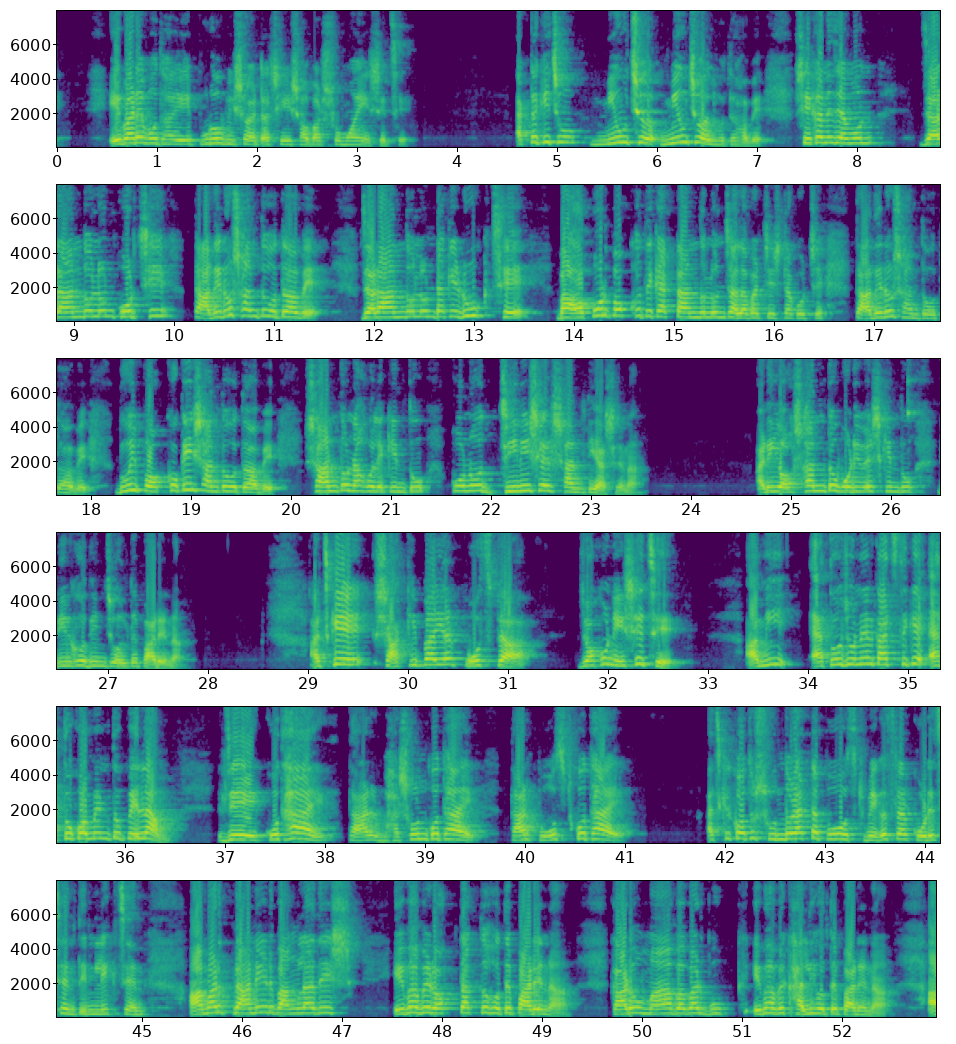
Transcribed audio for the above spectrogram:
এবারে বোধহয় এই পুরো বিষয়টা শেষ হবার সময় এসেছে। একটা কিছু মিউচুয়াল মিউচুয়াল হতে হবে। সেখানে যেমন যারা আন্দোলন করছে, তাদেরও শান্ত হতে হবে। যারা আন্দোলনটাকে রুখছে বা অপর পক্ষ থেকে একটা আন্দোলন চালাবার চেষ্টা করছে, তাদেরও শান্ত হতে হবে। দুই পক্ষকেই শান্ত হতে হবে। শান্ত না হলে কিন্তু কোনো জিনিসের শান্তি আসে না। আর এই অশান্ত পরিবেশ কিন্তু দীর্ঘদিন চলতে পারে না। আজকে সাকিব ভাইয়ার পোস্টটা যখন এসেছে, আমি এতজনের কাছ থেকে এত কমেন্ট তো পেলাম যে কোথায়, তার ভাষণ কোথায়, তার পোস্ট কোথায়? আজকে কত সুন্দর একটা পোস্ট মেগাস্টার করেছেন, তিনি লিখছেন, আমার প্রাণের বাংলাদেশ এভাবে রক্তাক্ত হতে পারে না, কারও মা বাবার বুক এভাবে খালি হতে পারে না।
